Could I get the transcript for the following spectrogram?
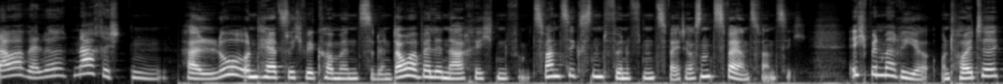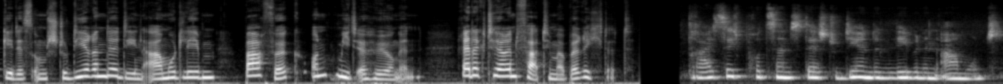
Dauerwelle Nachrichten. Hallo und herzlich willkommen zu den Dauerwelle Nachrichten vom 20.05.2022. Ich bin Maria und heute geht es um Studierende, die in Armut leben, BAföG und Mieterhöhungen. Redakteurin Fatima berichtet. 30 Prozent der Studierenden leben in Armut.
